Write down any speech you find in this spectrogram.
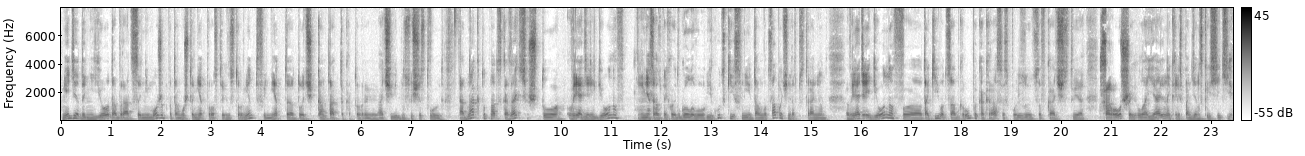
Медиа до нее добраться не может, потому что нет просто инструментов и нет э, точек контакта, которые, очевидно, существуют. Однако тут надо сказать, что в ряде регионов мне сразу приходит в голову якутские СМИ, там WhatsApp очень распространен. В ряде регионов э, такие WhatsApp-группы как раз используются в качестве хорошей, лояльной корреспондентской сети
